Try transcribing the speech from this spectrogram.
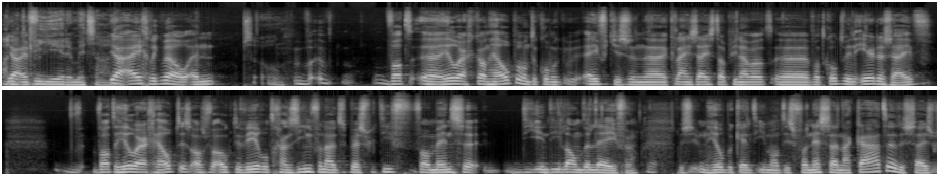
aan ja, het creëren met z'n Ja, eigenlijk wel. En Zo. wat uh, heel erg kan helpen, want dan kom ik eventjes een uh, klein zijstapje naar wat, uh, wat Godwin eerder zei. Wat heel erg helpt is als we ook de wereld gaan zien vanuit het perspectief van mensen die in die landen leven. Ja. Dus een heel bekend iemand is Vanessa Nakate. Dus zij is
